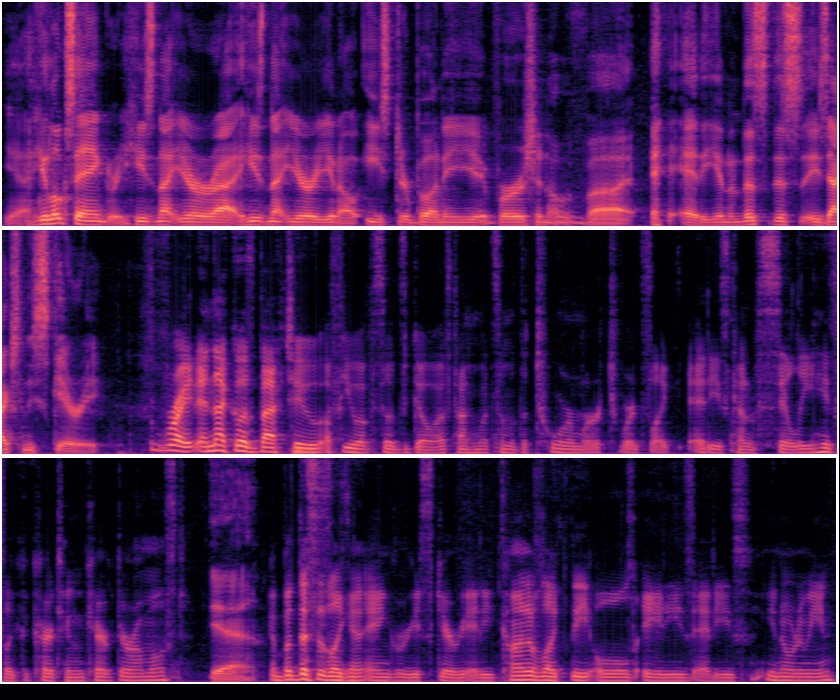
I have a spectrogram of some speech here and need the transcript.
Yeah, he looks angry. He's not your uh, he's not your you know Easter Bunny version of uh, Eddie. You know this this he's actually scary. Right, and that goes back to a few episodes ago. I was talking about some of the tour merch where it's like Eddie's kind of silly. He's like a cartoon character almost. Yeah, But this is like an angry, scary Eddie, kind of like the old '80s Eddies. You know what I mean?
